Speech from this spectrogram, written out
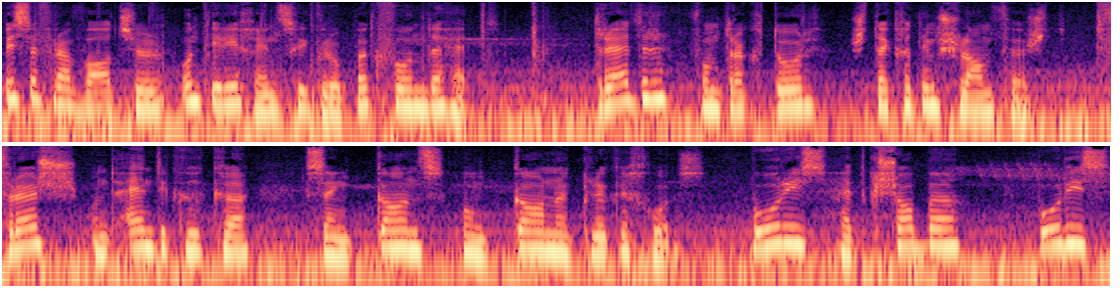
bis er Frau Watschel und ihre Kinski-Gruppe gefunden hat. Die Räder vom Traktor stecken im Schlamm fest. Die Frösche und Entenküken sehen ganz und gar nicht glücklich aus. Boris hat geschoben, Boris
